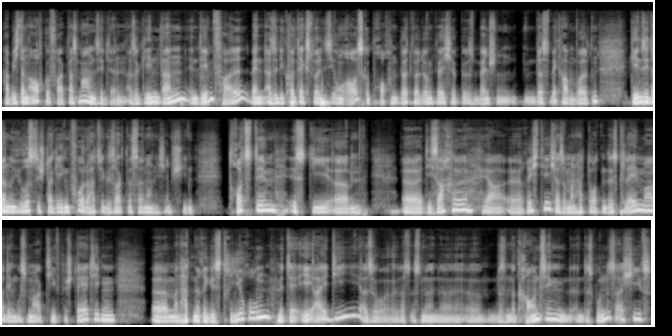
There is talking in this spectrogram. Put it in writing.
Habe ich dann auch gefragt, was machen Sie denn? Also gehen dann in dem Fall, wenn also die Kontextualisierung rausgebrochen wird, weil irgendwelche bösen Menschen das weghaben wollten, gehen Sie dann juristisch dagegen vor. Da hat sie gesagt, das sei noch nicht entschieden. Trotzdem ist die ähm, äh, die Sache ja äh, richtig. Also man hat dort einen Disclaimer, den muss man aktiv bestätigen. Äh, man hat eine Registrierung mit der EID, also das ist, eine, eine, äh, das ist ein Accounting des Bundesarchivs.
